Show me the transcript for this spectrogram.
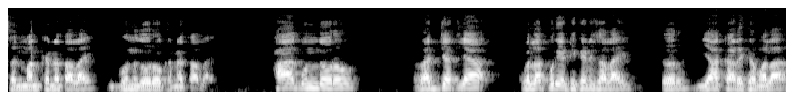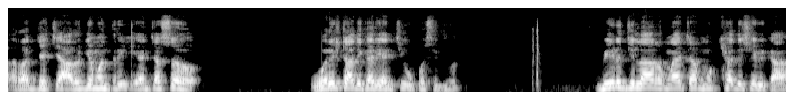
सन्मान करण्यात आला आहे गुणगौरव करण्यात आला आहे हा गुणगौरव राज्यातल्या कोल्हापूर या ठिकाणी झाला आहे तर या कार्यक्रमाला राज्याचे आरोग्यमंत्री यांच्यासह वरिष्ठ अधिकारी यांची उपस्थिती होती. बीड जिल्हा रुग्णालयाच्या मुख्याधिसेविका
